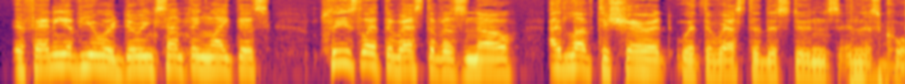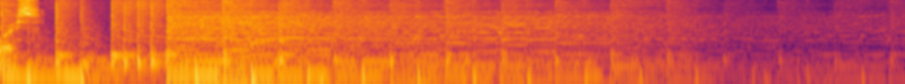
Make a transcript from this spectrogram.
If any of you are doing something like this, please let the rest of us know. I'd love to share it with the rest of the students in this course.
